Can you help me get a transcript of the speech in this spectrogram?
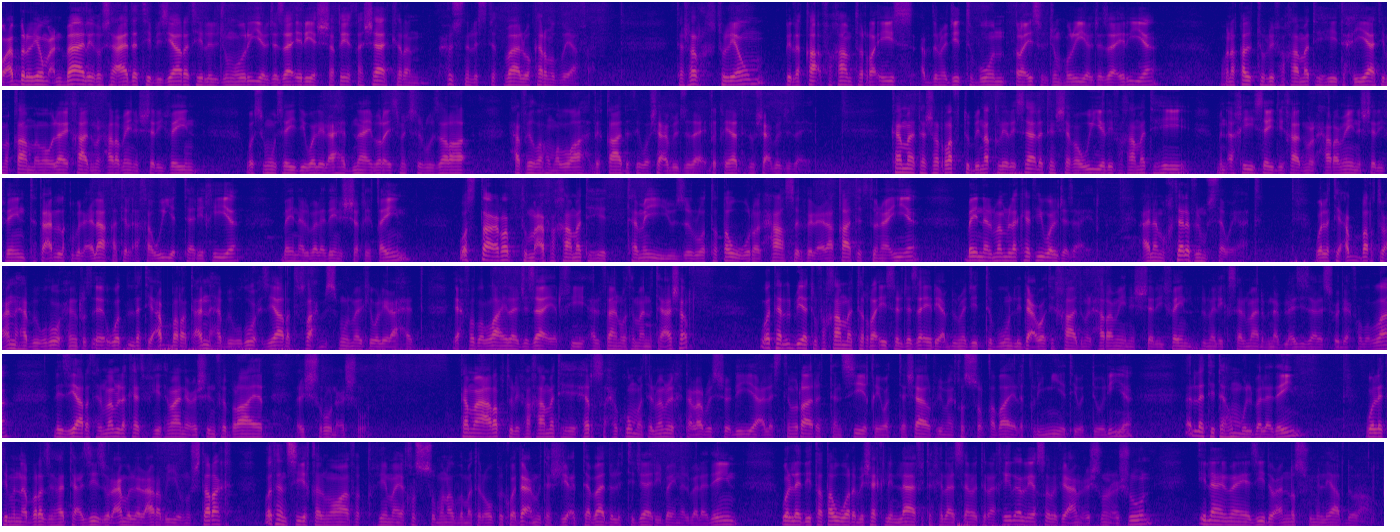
أعبر اليوم عن بالغ سعادتي بزيارتي للجمهورية الجزائرية الشقيقة شاكرا حسن الاستقبال وكرم الضيافة. تشرفت اليوم بلقاء فخامة الرئيس عبد المجيد تبون رئيس الجمهورية الجزائرية ونقلت لفخامته تحيات مقام مولاي خادم الحرمين الشريفين وسمو سيدي ولي العهد نائب رئيس مجلس الوزراء حفظهم الله لقادة وشعب الجزائر لقيادة وشعب الجزائر. كما تشرفت بنقل رسالة شفوية لفخامته من أخي سيدي خادم الحرمين الشريفين تتعلق بالعلاقة الأخوية التاريخية بين البلدين الشقيقين واستعرضت مع فخامته التميز والتطور الحاصل في العلاقات الثنائية بين المملكة والجزائر على مختلف المستويات والتي عبرت عنها بوضوح والتي عبرت عنها بوضوح زيارة صاحب السمو الملكي ولي العهد يحفظ الله إلى الجزائر في 2018 وتلبية فخامة الرئيس الجزائري عبد المجيد تبون لدعوة خادم الحرمين الشريفين الملك سلمان بن عبد العزيز آل سعود يحفظ الله لزيارة المملكة في 28 فبراير 2020 كما عربت لفخامته حرص حكومة المملكة العربية السعودية على استمرار التنسيق والتشاور فيما يخص القضايا الإقليمية والدولية التي تهم البلدين والتي من أبرزها تعزيز العمل العربي المشترك وتنسيق الموافق فيما يخص منظمة الأوبك ودعم وتشجيع التبادل التجاري بين البلدين والذي تطور بشكل لافت خلال السنوات الأخيرة ليصل في عام 2020 إلى ما يزيد عن نصف مليار دولار.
